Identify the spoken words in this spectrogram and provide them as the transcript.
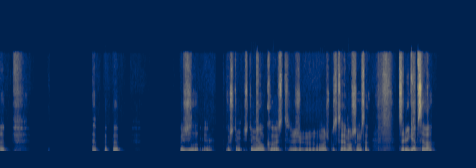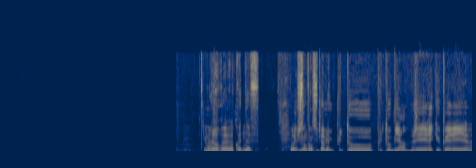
hop, hop, hop, hop. Pourquoi, pourquoi je, te, je te mets en cost? Je, Moi, je pense que ça va marcher comme ça. Salut Gab, ça va? Alors, euh, quoi de neuf Oui, je t'entends super bien. Plutôt, plutôt bien. J'ai récupéré euh,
